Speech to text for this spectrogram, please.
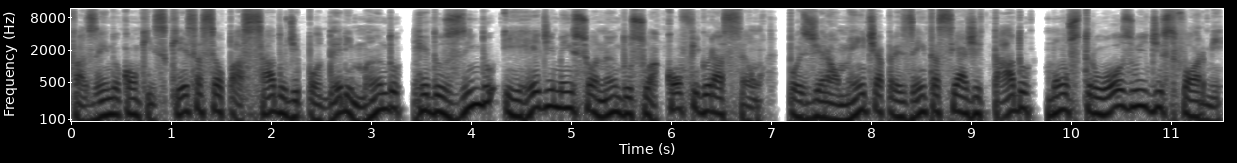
fazendo com que esqueça seu passado de poder e mando, reduzindo e redimensionando sua configuração, pois geralmente apresenta-se agitado, monstruoso e disforme,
